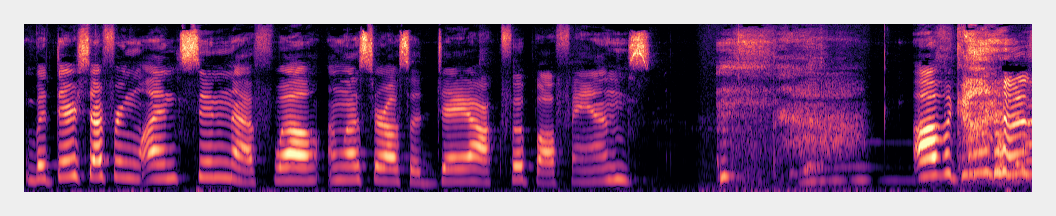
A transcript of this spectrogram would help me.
but their suffering will end soon enough. Well, unless they're also Jayhawk football fans. Avocados.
